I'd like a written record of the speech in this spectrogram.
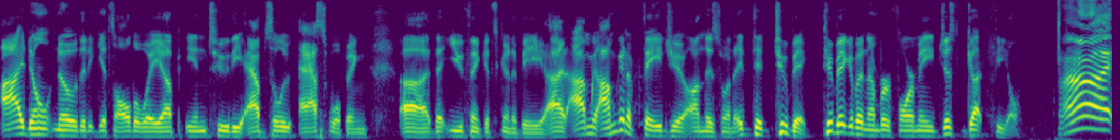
I don't know that it gets all the way up into the absolute ass whooping uh, that you think it's going to be. I, I'm I'm going to fade you on this one. It did too big, too big of a number for me. Just gut feel. All right.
